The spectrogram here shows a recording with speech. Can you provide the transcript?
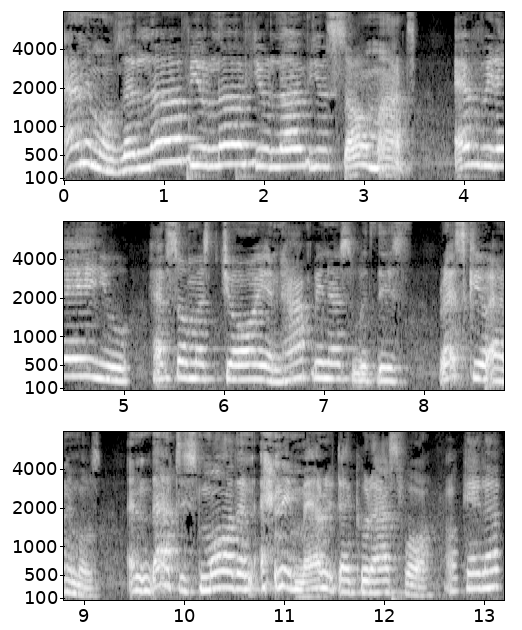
animals, they love you, love you, love you so much. Every day you have so much joy and happiness with these rescue animals. And that is more than any merit I could ask for. Okay, love?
